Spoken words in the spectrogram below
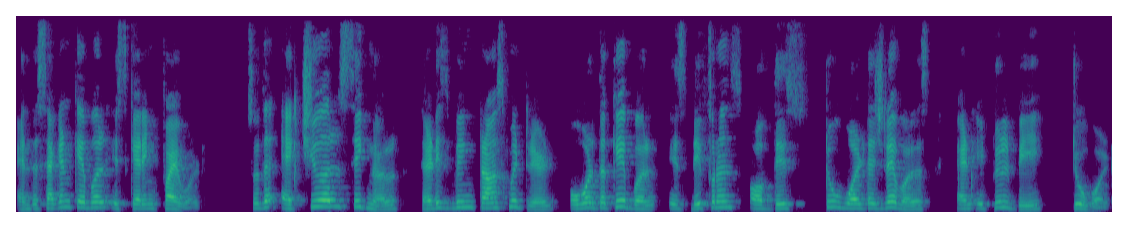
and the second cable is carrying 5 volt. So the actual signal that is being transmitted over the cable is difference of these two voltage levels and it will be 2 volt.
